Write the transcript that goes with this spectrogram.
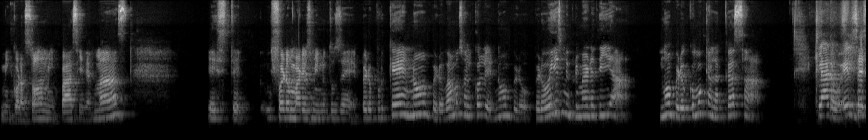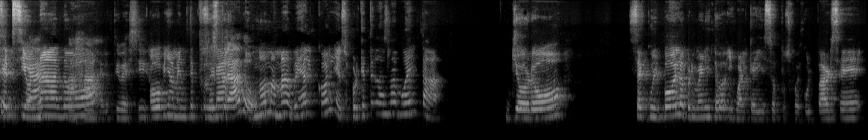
mi corazón, mi paz y demás. Este, fueron varios minutos de, pero ¿por qué? No, pero vamos al cole, no, pero, pero hoy es mi primer día. No, pero ¿cómo que a la casa? Claro, él decepcionado. ajá, lo que iba a decir. Obviamente, pues, frustrado. no, mamá, ve al cole, ¿por qué te das la vuelta? Lloró, se culpó, lo primerito, igual que hizo, pues fue culparse,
